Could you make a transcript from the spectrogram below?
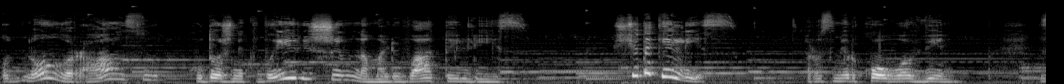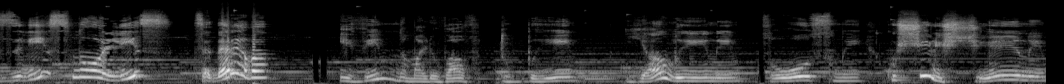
Одного разу художник вирішив намалювати ліс. Що таке ліс? розмірковував він. Звісно, ліс це дерева. І він намалював дуби, ялини, сосни, кущі ліщини,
